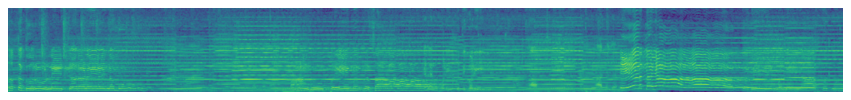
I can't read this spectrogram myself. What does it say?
સતગુરુને ચરણે નમો. માંગુ પ્રેમ પ્રસાદ. એ દયા કરી મને આપજો.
